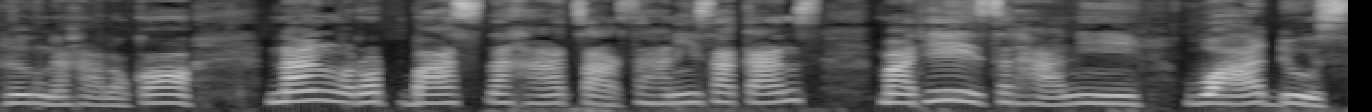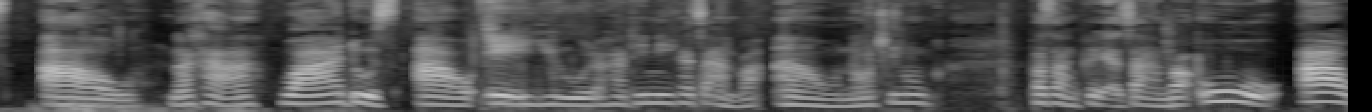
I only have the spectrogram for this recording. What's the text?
ครึ่งนะคะ แล้วก็นั่งรถบัสนะคะ จากสถานีซากันส์มาที่สถานีวาดูสอัลนะคะวาดูสอัล AU นะคะ ที่นี่ก็จะอ่านว่าอัลเนาะที่นู่นภาษาอังกฤษอาจารย์ว่าอู้อ้าว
